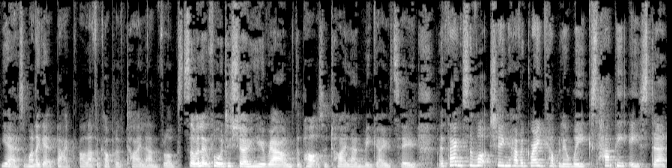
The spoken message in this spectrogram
yes, yeah, so when I get back, I'll have a couple of Thailand vlogs. So I look forward to showing you around the parts of Thailand we go to. But thanks for watching. Have a great couple of weeks. Happy Easter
